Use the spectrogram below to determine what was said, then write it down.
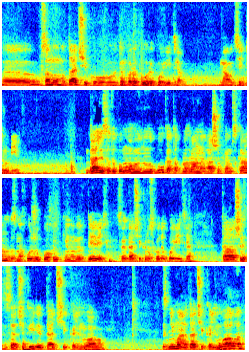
е, в самому датчику температури повітря на оцій трубі. Далі за допомогою ноутбука та програми HFM Scan знаходжу похибки номер 9 це датчик розходу повітря, та 64 датчик Калінвала. Знімаю датчик Калінвала,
